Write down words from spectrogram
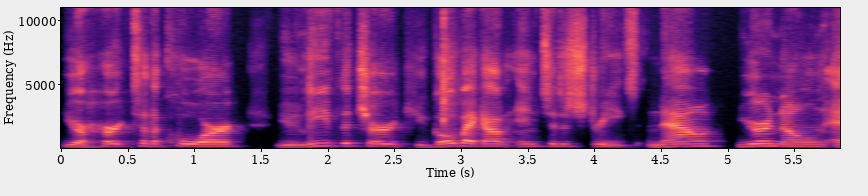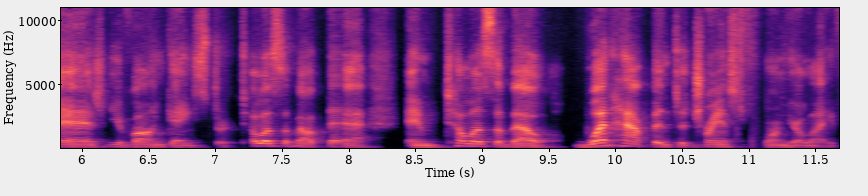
You're hurt to the core. You leave the church. You go back out into the streets. Now you're known as Yvonne Gangster. Tell us about that, and tell us about what happened to transform your life.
